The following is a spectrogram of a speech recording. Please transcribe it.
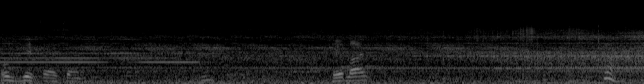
Those good flats on. Headlight. Huh.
